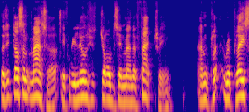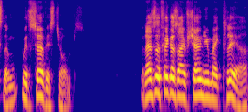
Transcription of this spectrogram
that it doesn't matter if we lose jobs in manufacturing and replace them with service jobs. But as the figures I've shown you make clear,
